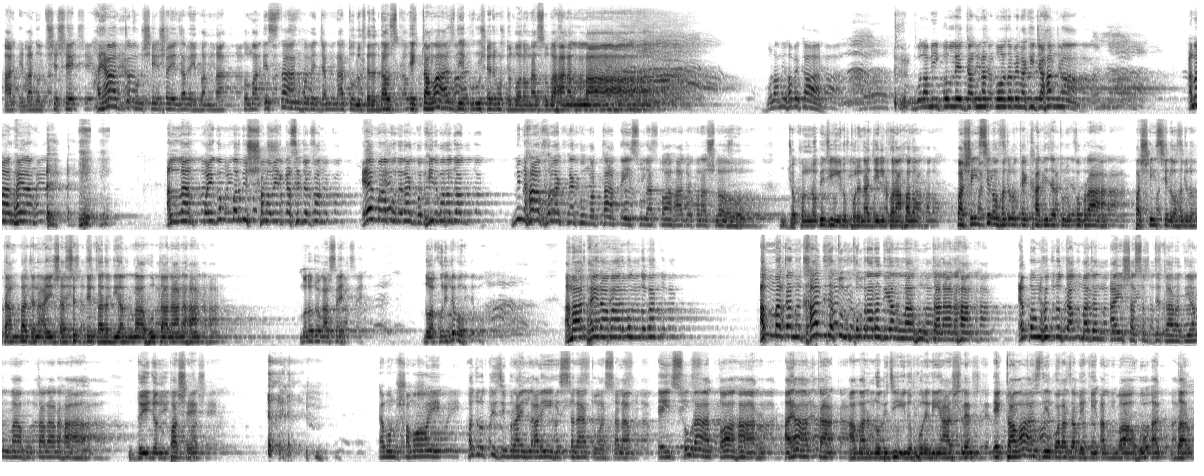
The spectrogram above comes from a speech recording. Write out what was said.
আর এবাদত শেষে হায়াত যখন শেষ হয়ে যাবে, বান্দা, তোমার স্থান হবে জান্নাতুল ফেরদাউস। একটা আওয়াজ দিয়ে পুরুষের মতো বলো না, সুবহানাল্লাহ। গোলামি হবে কার? গোলামি করলে জান্নাত পাওয়া যাবে নাকি জাহান্নাম? আমার ভাইরা আল্লাহর পয়গম্বর বিশ্ব নবীর কাছে যখন, এ মা বোনেরা, গভীর মনোযোগ, মিনহা খলাকনাকুম অর্থাৎ এই সূরা তাহা যখন আসলো, যখন নবীজির উপরে নাজিল করা হলো, পাশেই ছিল হযরতে খাদিজাতুল কুবরা, পাশেই ছিল হযরতে আম্মা জান আয়েশা সিদ্দিকা রাদিয়াল্লাহু তাআলা আনহা। মনোযোগ আছে? দোয়া করে দেব? আমার ভাইরা, আমার বন্ধুগণ এবং পাশে এমন সময় হযরত জিবরাইল আলাইহিস সালাম এই সূরা তাহার আয়াতটা আমার নবীজির উপরে নিয়ে আসলেন। একটু আওয়াজ দিয়ে বলা যাবে কি? আল্লাহু আকবার।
